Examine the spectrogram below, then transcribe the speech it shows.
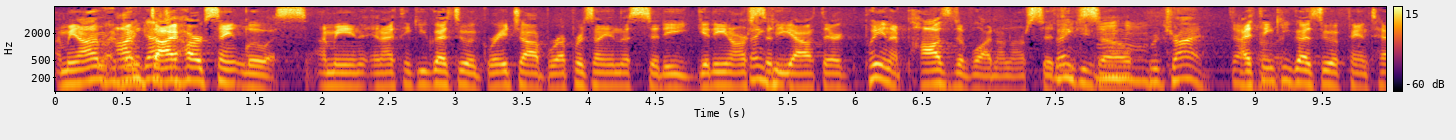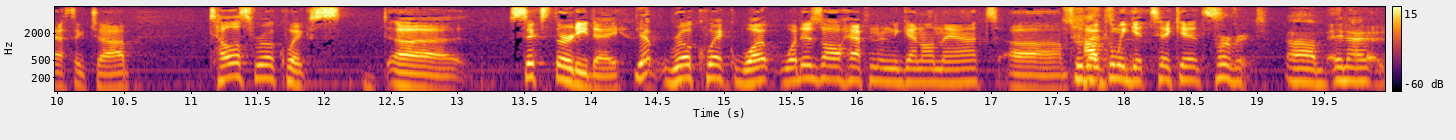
I mean, I'm, Right I'm diehard St. Louis. I mean, and I think you guys do a great job representing the city, getting our Thank city you. out there, putting a positive light on our city. Thank you. So We're trying. I think you guys do a fantastic job. Tell us real quick, uh, six thirty day. Yep. Real quick, what what is all happening again on that? Um, So how can we get tickets? Perfect. Um, and I,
